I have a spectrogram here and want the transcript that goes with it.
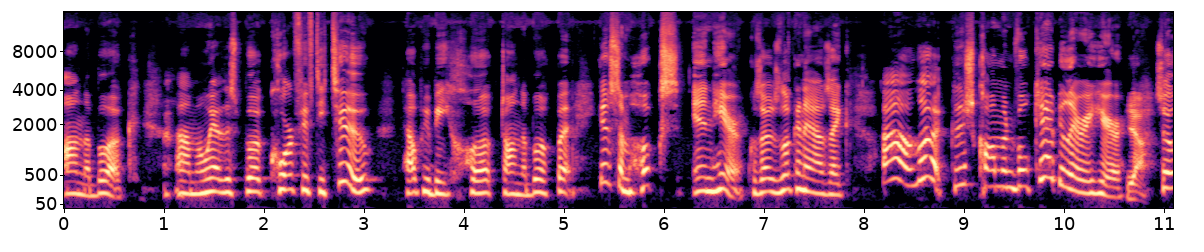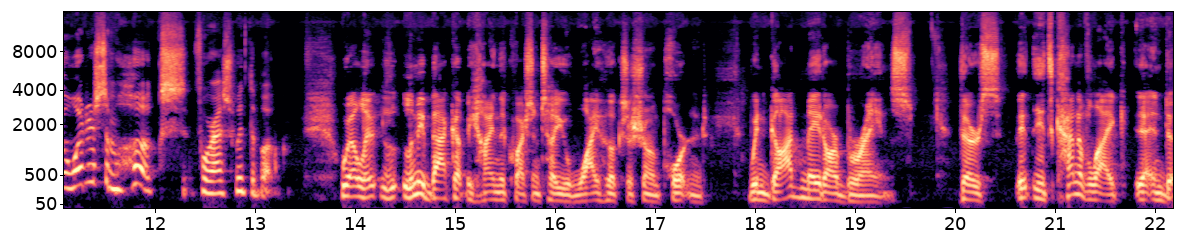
on the book. Um, and we have this book, Core 52, help you be hooked on the book. But you have some hooks in here because I was looking at, it, I was like, oh, look, there's common vocabulary here. Yeah. So, what are some hooks for us with the book? Well, let, let me back up behind the question, and tell you why hooks are so important. When God made our brains, there's it, it's kind of like, and,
